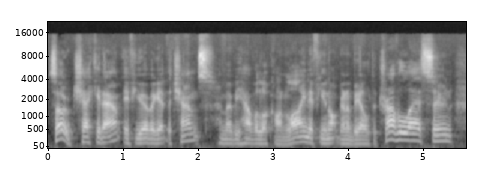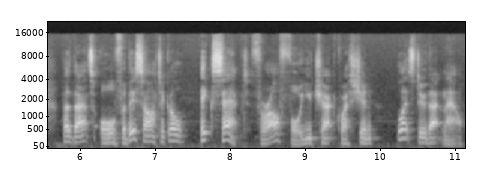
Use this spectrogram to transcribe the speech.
So check it out if you ever get the chance, and maybe have a look online if you're not going to be able to travel there soon. But that's all for this article, except for our For You Chat question. Let's do that now.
